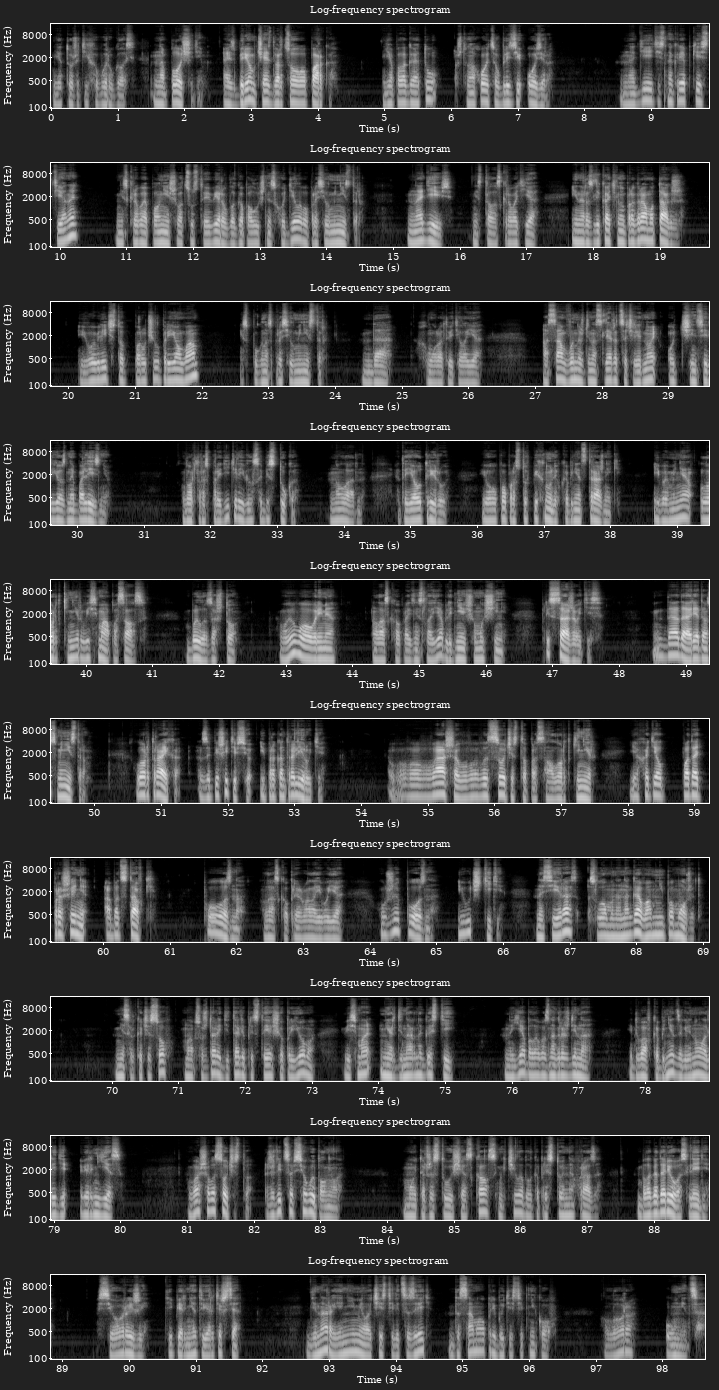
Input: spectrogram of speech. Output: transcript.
Я тоже тихо выругалась. На площади, а изберем часть дворцового парка. Я полагаю ту, что находится вблизи озера. Надеетесь на крепкие стены? Не скрывая полнейшего отсутствия веры в благополучный исход дела, попросил министр. Надеюсь, не стала скрывать я. И на развлекательную программу также. Его Величество поручил прием вам? Испуганно спросил министр. Да, хмуро ответила я а сам вынужден следовать с очередной очень серьезной болезнью. Лорд-распорядитель явился без стука. Ну ладно, это я утрирую. Его попросту впихнули в кабинет стражники, ибо меня лорд Кенир весьма опасался. Было за что. «Вы вовремя», — ласково произнесла я бледнеющему мужчине. «Присаживайтесь». «Да-да, рядом с министром. Лорд Райха, запишите все и проконтролируйте. «Ваше высочество», — просал лорд Кенир, — «я хотел подать прошение об отставке». «Поздно», — ласково прервала его я. «Уже поздно. И учтите, на сей раз сломанная нога вам не поможет». Несколько часов мы обсуждали детали предстоящего приема весьма неординарных гостей. Но я была вознаграждена. Едва в кабинет заглянула леди Верньес. «Ваше высочество, жрица все выполнила». Мой торжествующий оскал смягчила благопристойная фраза. «Благодарю вас, леди». «Все, рыжий, теперь не отвертишься». Динара я не имела чести лицезреть до самого прибытия степняков. Лора — умница.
